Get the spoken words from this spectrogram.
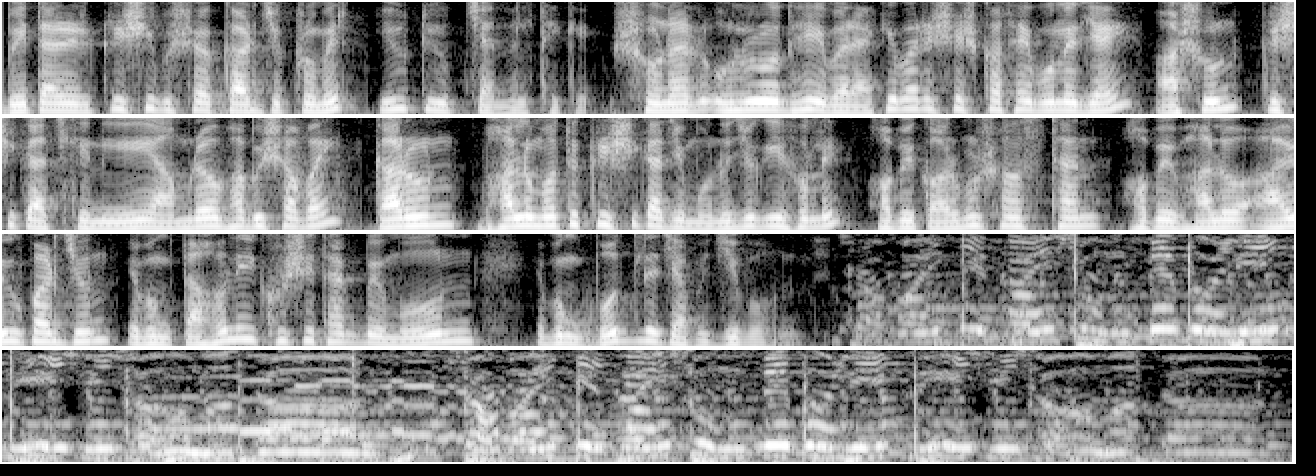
বেতারের কৃষি বিষয়ক কার্যক্রমের ইউটিউব চ্যানেল থেকে। শোনার অনুরোধে এবার একেবারে শেষ কথায় বলে যাই, আসুন কৃষিকাজকে নিয়ে আমরাও ভাবি সবাই, কারণ ভালো মতো কৃষিকাজে মনোযোগী হলে হবে কর্মসংস্থান, হবে ভালো আয় উপার্জন এবং তাহলেই খুশি থাকবে মন এবং বদলে যাবে জীবন। সবাইকে তাই শুনতে বলি কৃষি সমাচার। সবাইকে তাই শুনতে বলি কৃষি সমাচার।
